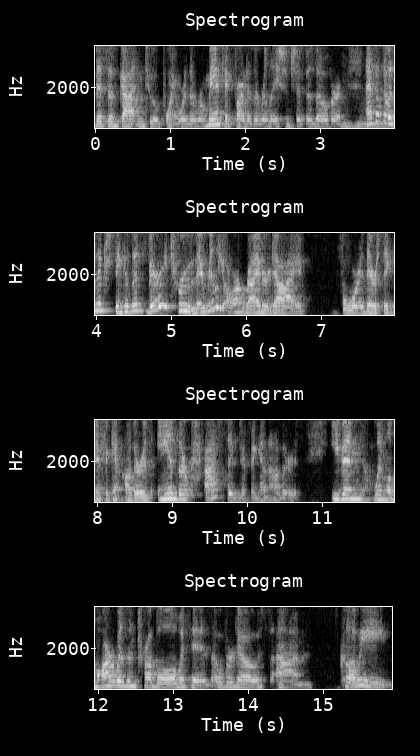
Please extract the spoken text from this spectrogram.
this has gotten to a point where the romantic part of the relationship is over. Mm-hmm. I thought that was interesting because it's very true. They really are ride or die for their significant others and their past significant others. Even Yes. when Lamar was in trouble with his overdose, um, Khloé,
